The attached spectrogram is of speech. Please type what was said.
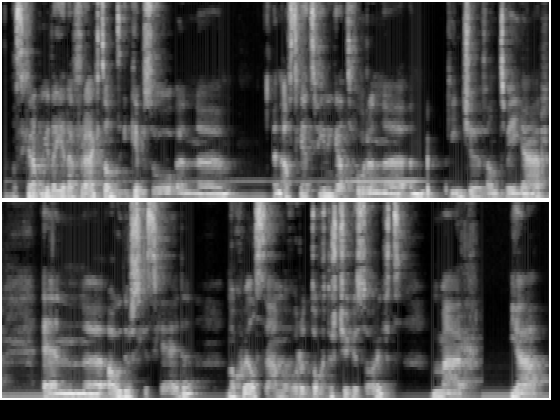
Dat is grappig dat je dat vraagt, want ik heb zo een, uh, een afscheidsviering gehad voor een, uh, een kindje van twee jaar en ouders gescheiden nog wel samen voor het dochtertje gezorgd. Maar ja,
